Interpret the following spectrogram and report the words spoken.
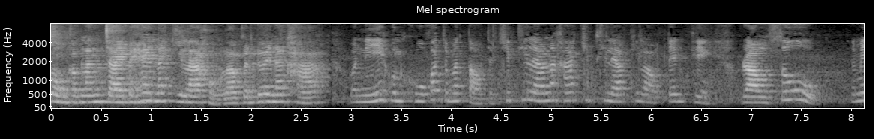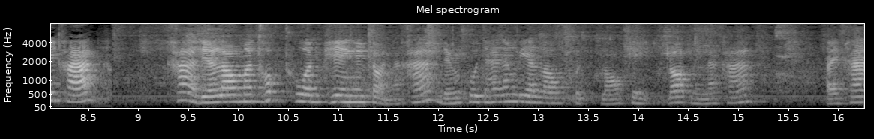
ส่งกำลังใจไปให้นักกีฬาของเรากันด้วยนะคะ วันนี้คุณครูก็จะมาต่อจากคลิปที่แล้วนะคะ คลิปที่แล้วที่เราเต้นเพลงเราสู้ใช่ไหมคะ ค่ะเดี๋ยวเรามาทบทวนเพลงกันก่อนนะคะ เดี๋ยวคุณครูจะให้นักเรียนลองฝึกร้องเพลงอีกรอบหนึ่งนะคะ ไปค่ะ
